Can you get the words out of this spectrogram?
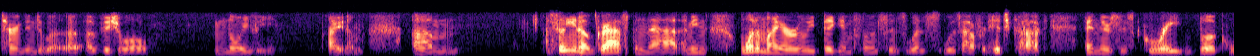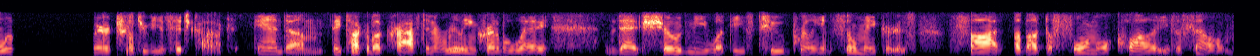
turned into a, a visual, noisy item. Um, so you know, grasping that. I mean, one of my early big influences was was Alfred Hitchcock, and there's this great book where, where interviews Hitchcock, and um, they talk about craft in a really incredible way that showed me what these two brilliant filmmakers thought about the formal qualities of film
